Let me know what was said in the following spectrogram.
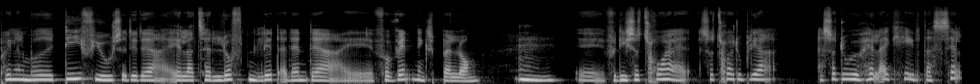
på en eller anden måde diffuse det der, eller tage luften lidt af den der øh, forventningsballon, Mm. øh, fordi så tror jeg, så tror jeg du bliver, altså du er jo heller ikke helt dig selv,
